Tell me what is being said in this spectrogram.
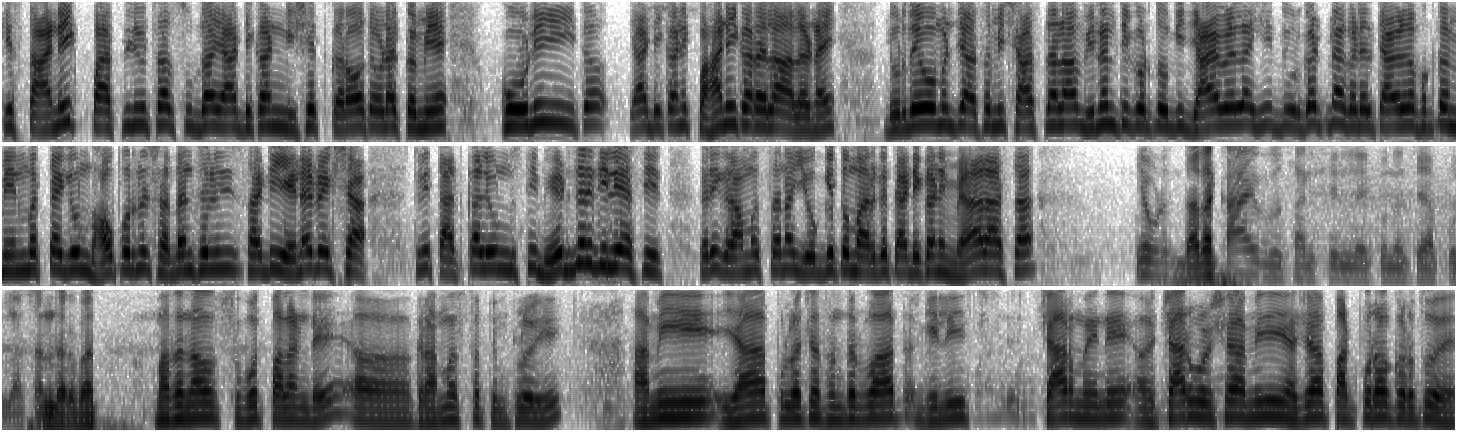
की स्थानिक पातळीचा सुद्धा या ठिकाणी निषेध करावा तेवढा कमी आहे. कोणीही इथं या ठिकाणी पाहणी करायला आलं नाही. दुर्दैव म्हणजे असं मी शासनाला विनंती करतो की ज्या वेळेला ही दुर्घटना घडेल त्यावेळेला फक्त मेणबत्त्या घेऊन भावपूर्ण श्रद्धांजलीसाठी येण्यापेक्षा तुम्ही तात्काळ येऊन नुसती भेट जरी दिली असतीच तरी ग्रामस्थांना योग्य तो मार्ग त्या ठिकाणी मिळाला असता. एवढं. दादा काय सांगशील एकूणच या पुलासंदर्भात माझं नाव सुबोध पालांडे अ, ग्रामस्थ पिंपलोली. आम्ही या पुलाच्या संदर्भात गेली चार महिने अ, चार वर्ष आम्ही ह्याच्या पाठपुरावा करतो आहे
